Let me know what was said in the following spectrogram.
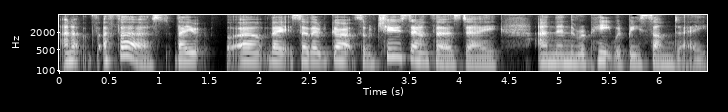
And at, at first, they uh, they so they would go out sort of Tuesday and Thursday, and then the repeat would be Sunday.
